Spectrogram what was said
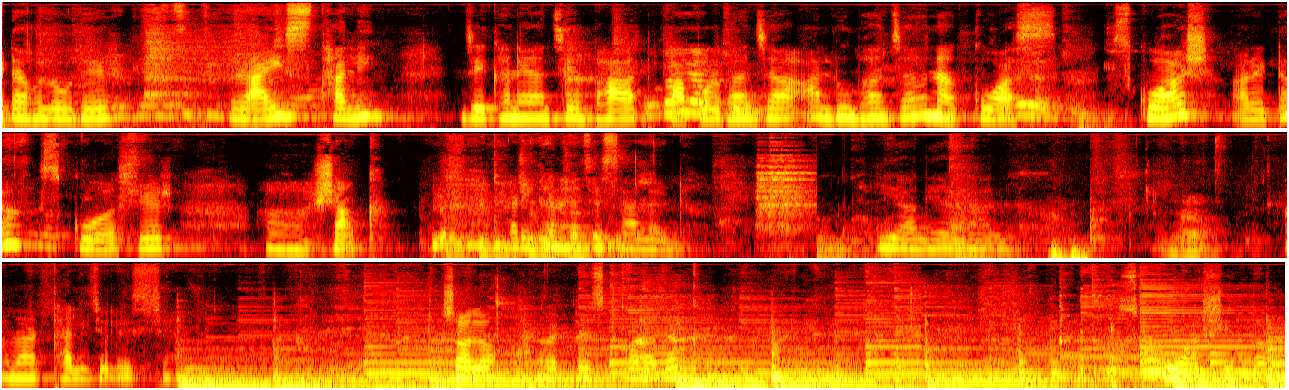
এটা হলো ওদের রাইস থালি, যেখানে আছে ভাত, পাঁপড় ভাজা, আলু ভাজা, না কোয়াশ স্কোয়াশ আর এটা স্কোয়াশের শাক। আর এখানে আছে স্যালাড ইয়া গিয়া ডাল? আমার থালি চলে এসছে। চলো এবার টেস্ট করা যাক। স্কোয়াশের তরকারি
